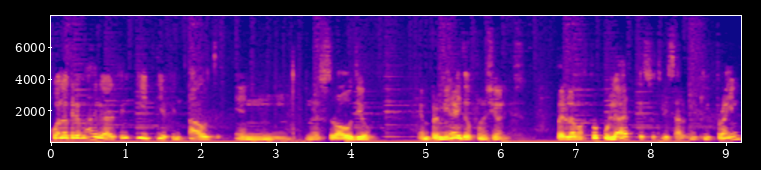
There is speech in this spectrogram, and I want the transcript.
Cuando queremos agregar el fin in y el fin out en nuestro audio, en Premiere hay dos funciones, pero la más popular es utilizar un keyframe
